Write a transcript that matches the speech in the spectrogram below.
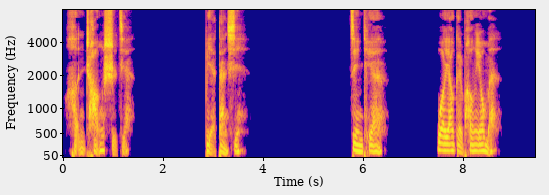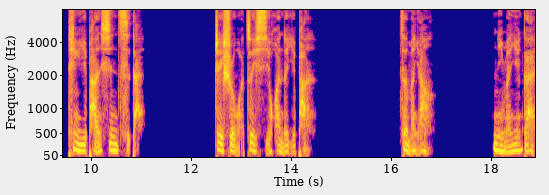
很长时间。别担心，今天我要给朋友们听一盘新磁带，这是我最喜欢的一盘。怎么样？你们应该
